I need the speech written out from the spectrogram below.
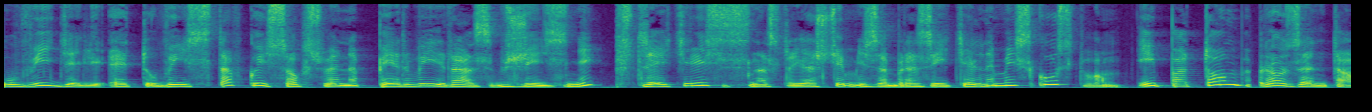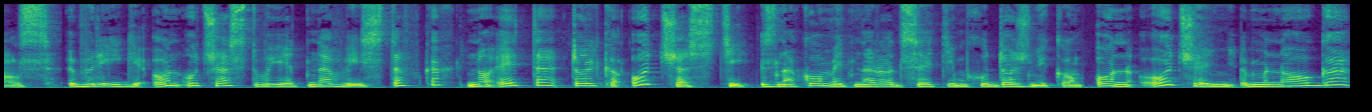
увидели эту выставку и, собственно, первый раз в жизни встретились с настоящим изобразительным искусством. И потом Розенталс в Риге, он участвует на выставках, но это только отчасти знакомит народ с этим художником. Он очень много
